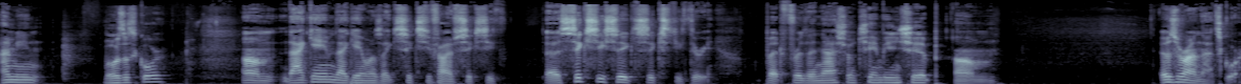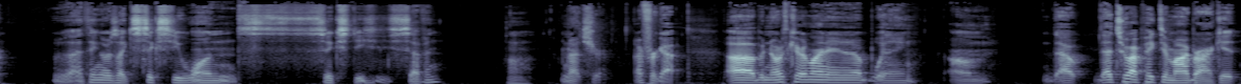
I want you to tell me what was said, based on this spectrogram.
I mean, What was the score? um, that game, that game was like 65 60, uh, 66 63. But for the national championship, um, it was around that score. I think it was like 61 67. Oh. I'm not sure. I forgot. Uh, but North Carolina ended up winning. Um, that that's who I picked in my bracket.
